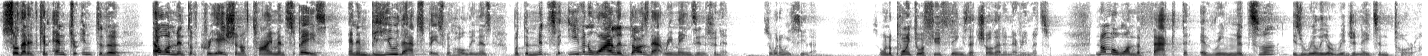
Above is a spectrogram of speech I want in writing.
so that it can enter into the element of creation of time and space and imbue that space with holiness. But the mitzvah, even while it does that, remains infinite. So, where do we see that? So, I want to point to a few things that show that in every mitzvah. Number one, the fact that every mitzvah is really originates in Torah.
